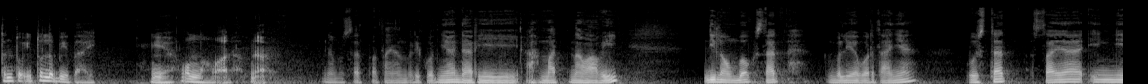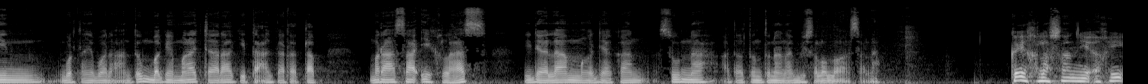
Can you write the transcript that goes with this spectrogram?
tentu itu lebih baik. Ya, Allah a'lam. Nah. Nah, Ustaz, pertanyaan berikutnya dari Ahmad Nawawi. Di Lombok, Ustaz, beliau bertanya, Ustadz, saya ingin bertanya pada antum bagaimana cara kita agar tetap merasa ikhlas di dalam mengerjakan sunnah atau tuntunan Nabi Shallallahu Alaihi Wasallam. Keikhlasan ya akhi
